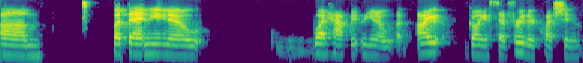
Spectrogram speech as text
Um, but then, you know, what happened? You know, I going a step further question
